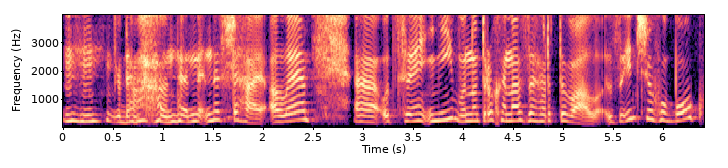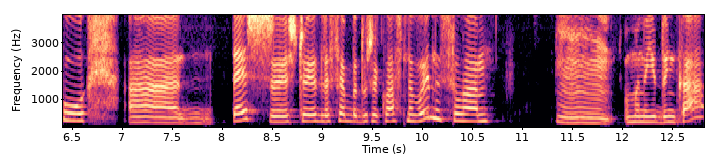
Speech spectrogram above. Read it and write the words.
Угу, да, не, не, встигаю. Але е, оце ні, воно трохи нас загартувало. З іншого боку, е, теж, що я для себе дуже класно винесла. У мене є донька,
